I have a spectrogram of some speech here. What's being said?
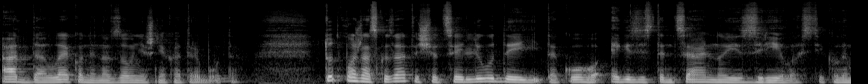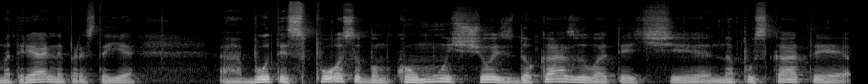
а далеко не на зовнішніх атрибутах. Тут можна сказати, що це люди такого екзистенціальної зрілості, коли матеріальне перестає бути способом комусь щось доказувати чи напускати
